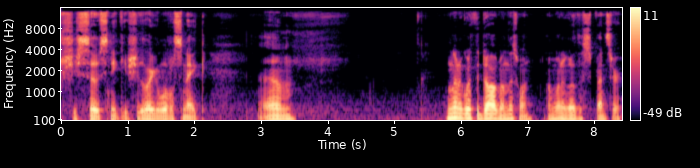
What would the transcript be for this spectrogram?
she's so sneaky. She's like a little snake. Um, I'm gonna go with the dog on this one. I'm gonna go with Spencer.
